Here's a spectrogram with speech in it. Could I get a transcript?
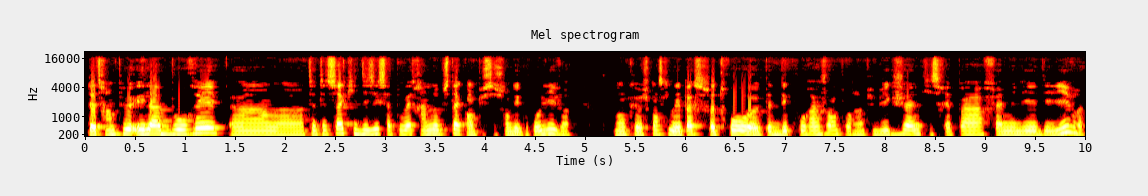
peut-être un peu élaborée, euh, c'était ça qui disait que ça pouvait être un obstacle. En plus, ce sont des gros livres, donc euh, je pense qu'il voulait pas que ce soit trop peut-être décourageant pour un public jeune qui serait pas familier des livres.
